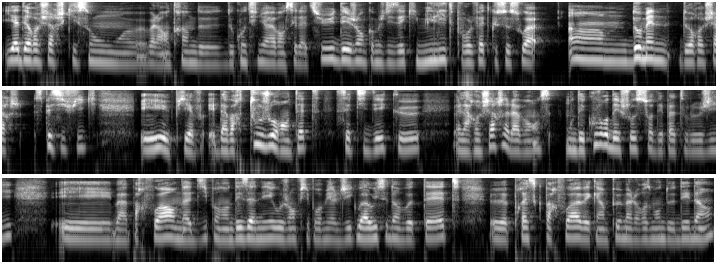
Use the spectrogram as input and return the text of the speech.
Il y a des recherches qui sont voilà, en train de continuer à avancer là-dessus, des gens comme je disais qui militent pour le fait que ce soit un domaine de recherche spécifique et puis d'avoir toujours en tête cette idée que bah, la recherche elle avance, on découvre des choses sur des pathologies et bah, parfois on a dit pendant des années aux gens fibromyalgiques bah oui c'est dans votre tête, euh, presque parfois avec un peu malheureusement de dédain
